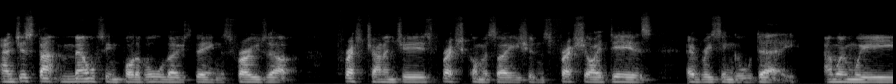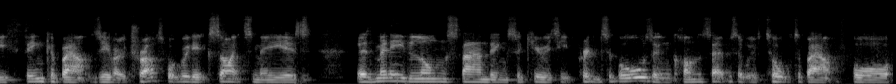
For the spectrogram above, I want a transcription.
And just that melting pot of all those things throws up fresh challenges, fresh conversations, fresh ideas every single day. And when we think about zero trust, what really excites me is there's many long-standing security principles and concepts that we've talked about for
